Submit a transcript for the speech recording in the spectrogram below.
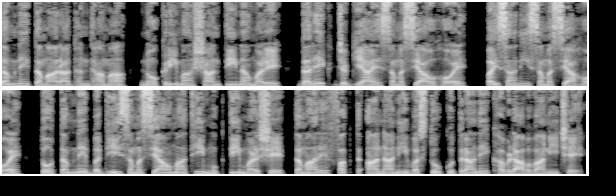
તમને તમારા ધંધામાં, નોકરીમાં શાંતિ ન મળે, દરેક જગ્યાએ સમસ્યાઓ હોય, પૈસાની સમસ્યા હોય તો તમને બધી સમસ્યાઓમાંથી મુક્તિ મળશે, તમારે ફક્ત આ નાની વસ્તુ કૂતરાને ખવડાવવાની છે.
